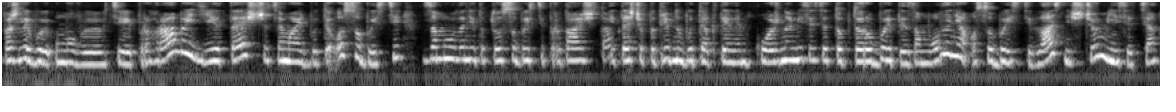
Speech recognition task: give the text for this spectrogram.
Важливою умовою цієї програми є те, що це мають бути особисті замовлення, тобто особисті продажі, так? і те, що потрібно бути активним кожного місяця, тобто робити замовлення особисті власні щомісяця,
